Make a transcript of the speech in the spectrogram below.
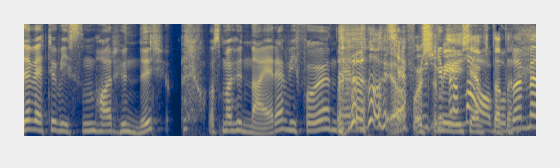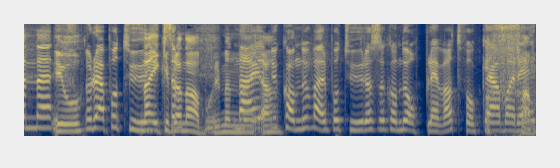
Det vet jo vi som har hunder, og som er hundeeiere. Vi får jo en del Ja, kjeft, så ikke fra kjeft at det- naboene, men eh, Jo. når du er på tur Nei, ikke fra naboer, men Nei, ja. du kan jo være på tur, og så kan du oppleve at folk er bare oh,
